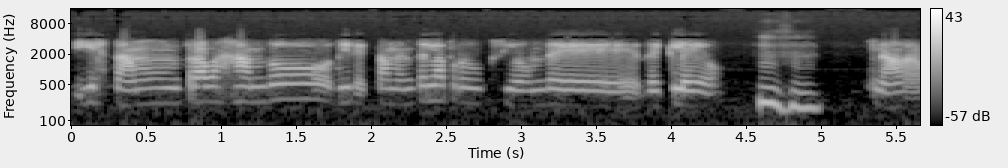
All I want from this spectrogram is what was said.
y están trabajando directamente en la producción de, de Cleo nada,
